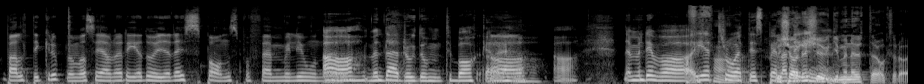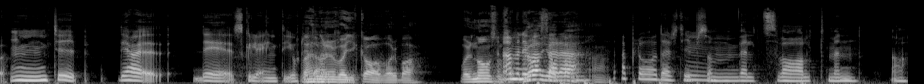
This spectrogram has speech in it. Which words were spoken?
Baltikgruppen var så jävla redo att ge dig spons på fem miljoner. Ja, men där drog de tillbaka det. Ja. Ja. Nej men det var, Fy jag fan. tror att det spelade Du körde in. 20 minuter också då? Mm, typ. Det, har, det skulle jag inte gjort Vad hände när idag. du bara gick av? Var det bara, var det någon som Ja sa men det bra var såhär, jobbat? Ja. applåder typ Mm. som väldigt svalt men ja.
